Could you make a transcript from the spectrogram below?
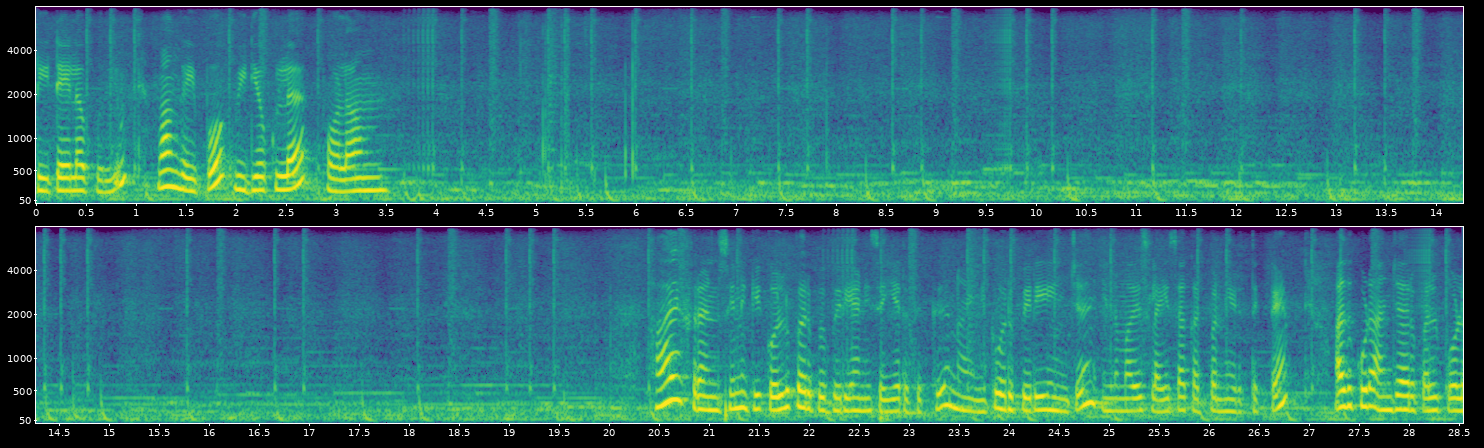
டீட்டெயிலாக புரியும். வாங்க இப்போது வீடியோக்குள்ளே போகலாம் ஹாய் ஃப்ரெண்ட்ஸ் இன்றைக்கி கொள்ளுப்பருப்பு பிரியாணி செய்கிறதுக்கு நான் இன்றைக்கி ஒரு பெரிய இஞ்சை இந்த மாதிரி ஸ்லைஸாக கட் பண்ணி எடுத்துக்கிட்டேன். அது கூட அஞ்சாறு பல் போல்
